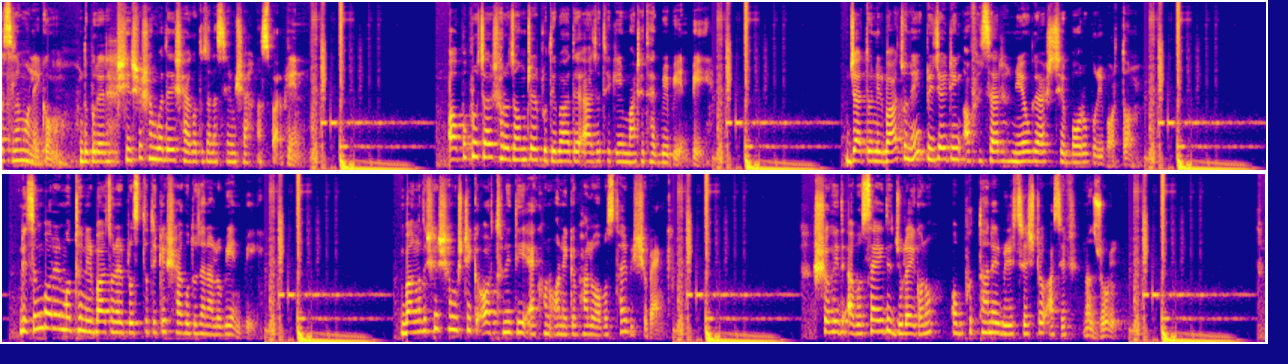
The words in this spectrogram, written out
আসসালামু আলাইকুম। দুপুরের শীর্ষ সংবাদে স্বাগত জানাচ্ছি আমি শাহনাজ পারভিন অপপ্রচার ষড়যন্ত্রের প্রতিবাদে আজ থেকে মাঠে থাকবে বিএনপি। জাতীয় নির্বাচনে প্রিজাইডিং অফিসার নিয়োগে আসছে বড় পরিবর্তন। ডিসেম্বরের মধ্যে নির্বাচনের প্রস্তুতিকে স্বাগত জানালো বিএনপি। বাংলাদেশের সামষ্টিক অর্থনীতি এখন অনেক ভালো অবস্থায় বিশ্বব্যাংক। শহীদ আবু সাইদ জুলাই গণ অভ্যুত্থানের বীরশ্রেষ্ঠ আসিফ নজরুল।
